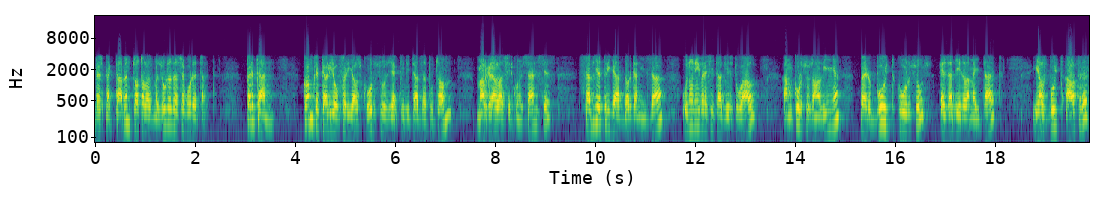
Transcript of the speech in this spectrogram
respectaven totes les mesures de seguretat. Per tant, com que calia oferir els cursos i activitats a tothom, malgrat les circumstàncies, s'havia triat d'organitzar una universitat virtual amb cursos en línia per vuit cursos, és a dir, la meitat, i els vuit altres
